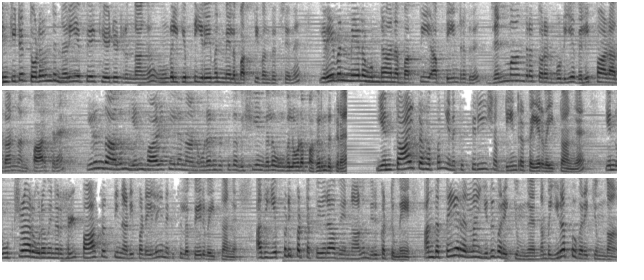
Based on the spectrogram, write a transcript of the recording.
என்கிட்ட தொடர்ந்து நிறைய பேர் கேட்டுட்டு இருந்தாங்க. உங்களுக்கு எப்படி இறைவன் மேலே பக்தி வந்துச்சுன்னு. இறைவன் மேலே உண்டான பக்தி அப்படின்றது ஜென்மாந்திர தொடர்புடைய வெளிப்பாடாக தான் நான் பார்க்குறேன். இருந்தாலும் என் வாழ்க்கையில நான் உணர்ந்த சில விஷயங்களை உங்களோட பகிர்ந்துக்கிறேன். என் தாய் தகப்பன் எனக்கு சிரீஷ் அப்படின்ற பெயர் வைத்தாங்க. என் உற்றார் உறவினர்கள் பாசத்தின் அடிப்படையில எனக்கு சில பேர் வைத்தாங்க. அது எப்படிப்பட்ட பேரா வேணாலும் இருக்கட்டுமே. அந்த பெயரெல்லாம் இது வரைக்கும்ங்க? நம்ம இறப்பு வரைக்கும் தான்.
